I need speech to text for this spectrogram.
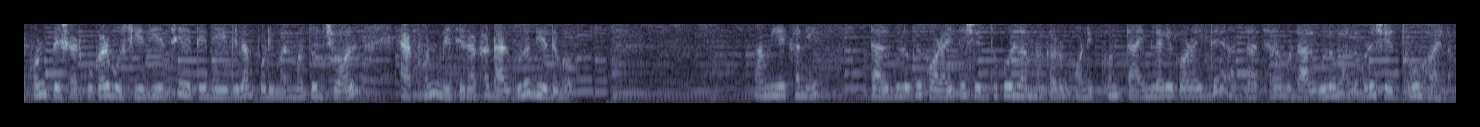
এখন প্রেসার কুকার বসিয়ে দিয়েছি, এতে দিয়ে দিলাম পরিমাণ মতো জল, এখন ভেজে রাখা ডালগুলো দিয়ে দেবো। আমি এখানে ডালগুলোকে কড়াইতে সেদ্ধ করলাম না, কারণ অনেকক্ষণ টাইম লাগে কড়াইতে, আর তাছাড়া ডালগুলো ভালো করে সেদ্ধও হয় না।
